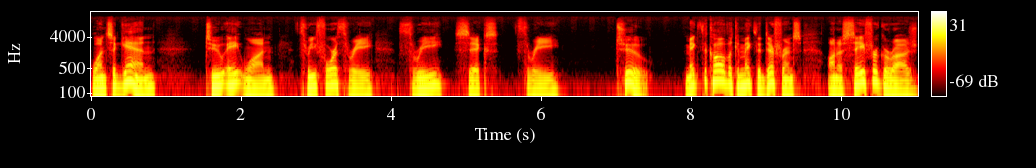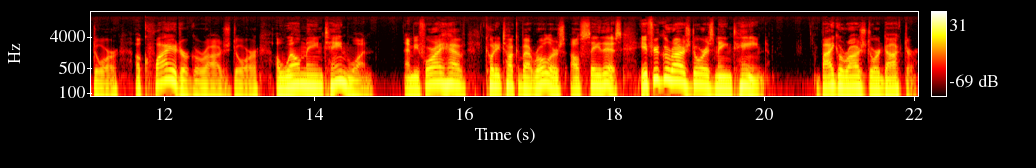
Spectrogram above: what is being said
Once again, 281 343 3632. Make the call that can make the difference on a safer garage door, a quieter garage door, a well maintained one. And before I have Cody talk about rollers, I'll say this if your garage door is maintained by Garage Door Doctor,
